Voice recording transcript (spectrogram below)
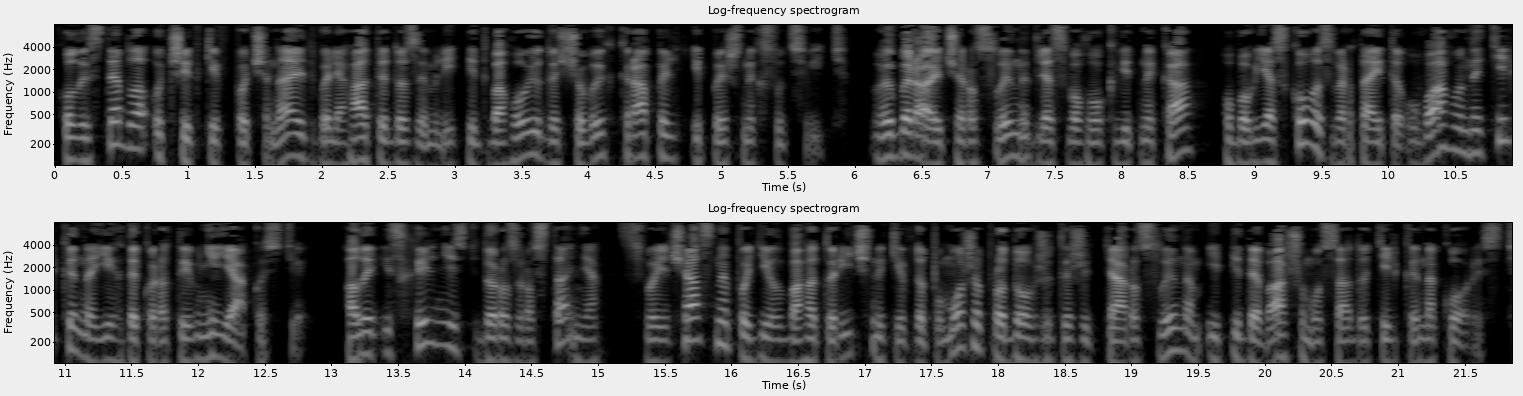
коли стебла очитків починають вилягати до землі під вагою дощових крапель і пишних суцвіть. Вибираючи рослини для свого квітника, обов'язково звертайте увагу не тільки на їх декоративні якості, але і схильність до розростання, своєчасне поділ багаторічників допоможе продовжити життя рослинам і піде вашому саду тільки на користь.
